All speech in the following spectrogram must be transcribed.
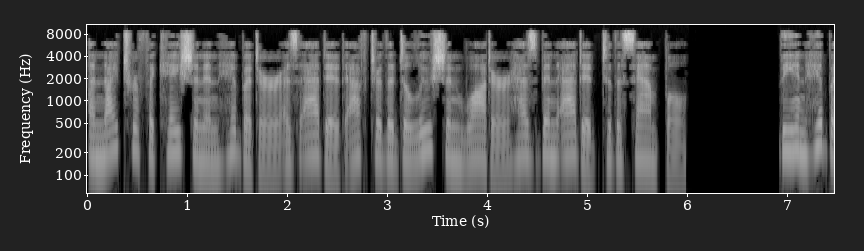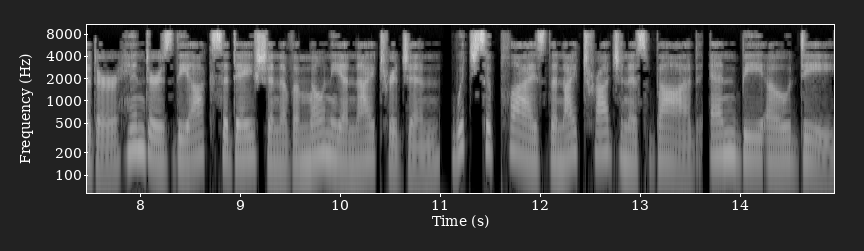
a nitrification inhibitor is added after the dilution water has been added to the sample. The inhibitor hinders the oxidation of ammonia nitrogen, which supplies the nitrogenous BOD NBOD.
